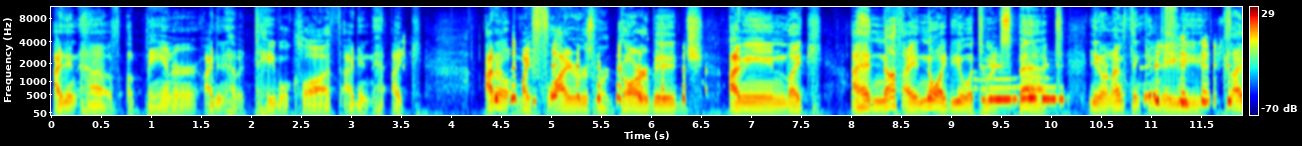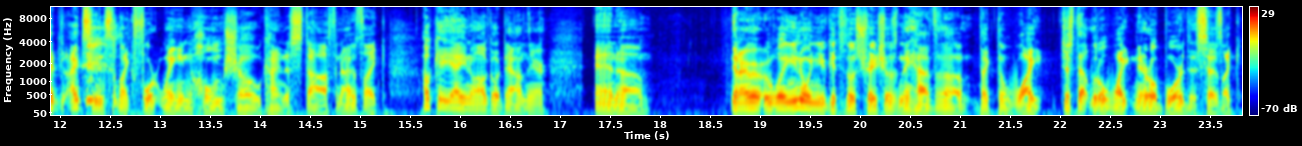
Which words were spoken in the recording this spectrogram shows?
I didn't have a banner. I didn't have a tablecloth. I didn't ha- like. I don't. My flyers were garbage. I mean, like I had nothing. I had no idea what to expect. You know, and I'm thinking maybe because I'd I'd seen some like Fort Wayne home show kind of stuff, and I was like, okay, yeah, you know, I'll go down there, and um, and I remember, well, you know, when you get to those trade shows and they have the like the white, just that little white narrow board that says like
